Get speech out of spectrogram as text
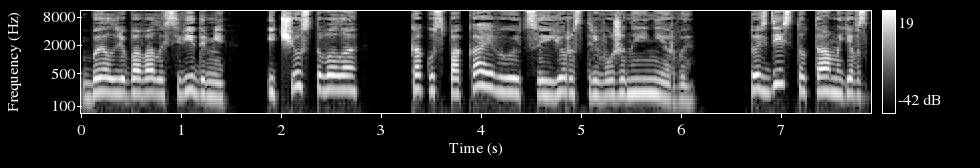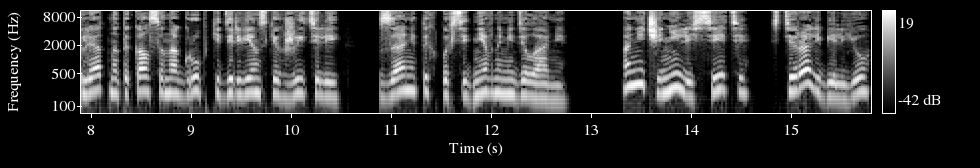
Белл любовалась видами, и чувствовала, как успокаиваются ее растревоженные нервы. То здесь, то там ее взгляд натыкался на группки деревенских жителей, занятых повседневными делами. Они чинили сети, стирали белье,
